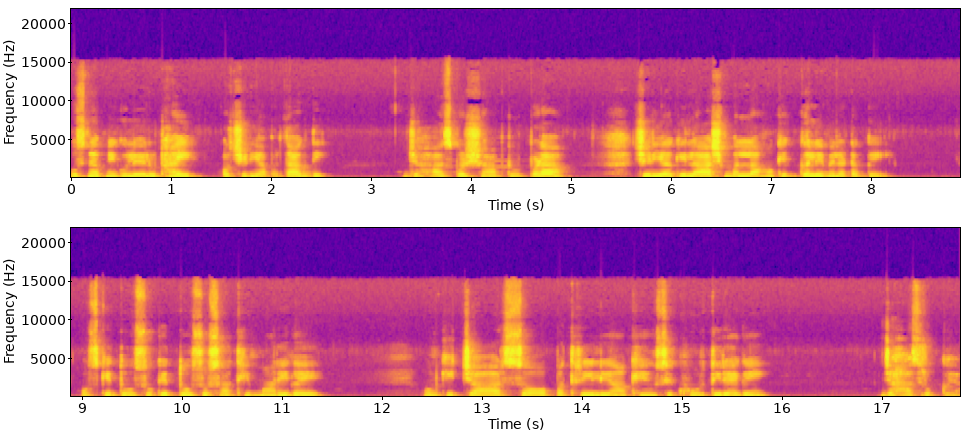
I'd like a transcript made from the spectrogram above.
اس نے اپنی گلیل اٹھائی اور چڑیا پر داغ دی۔ جہاز پر شاپ ٹوٹ پڑا۔ چڑیا کی لاش ملاحوں کے گلے میں لٹک گئی۔ اس کے دو سو کے دو سو ساتھی مارے گئے۔ ان کی چار سو پتھریلی آنکھیں اسے کھورتی رہ گئیں۔ جہاز رک گیا۔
